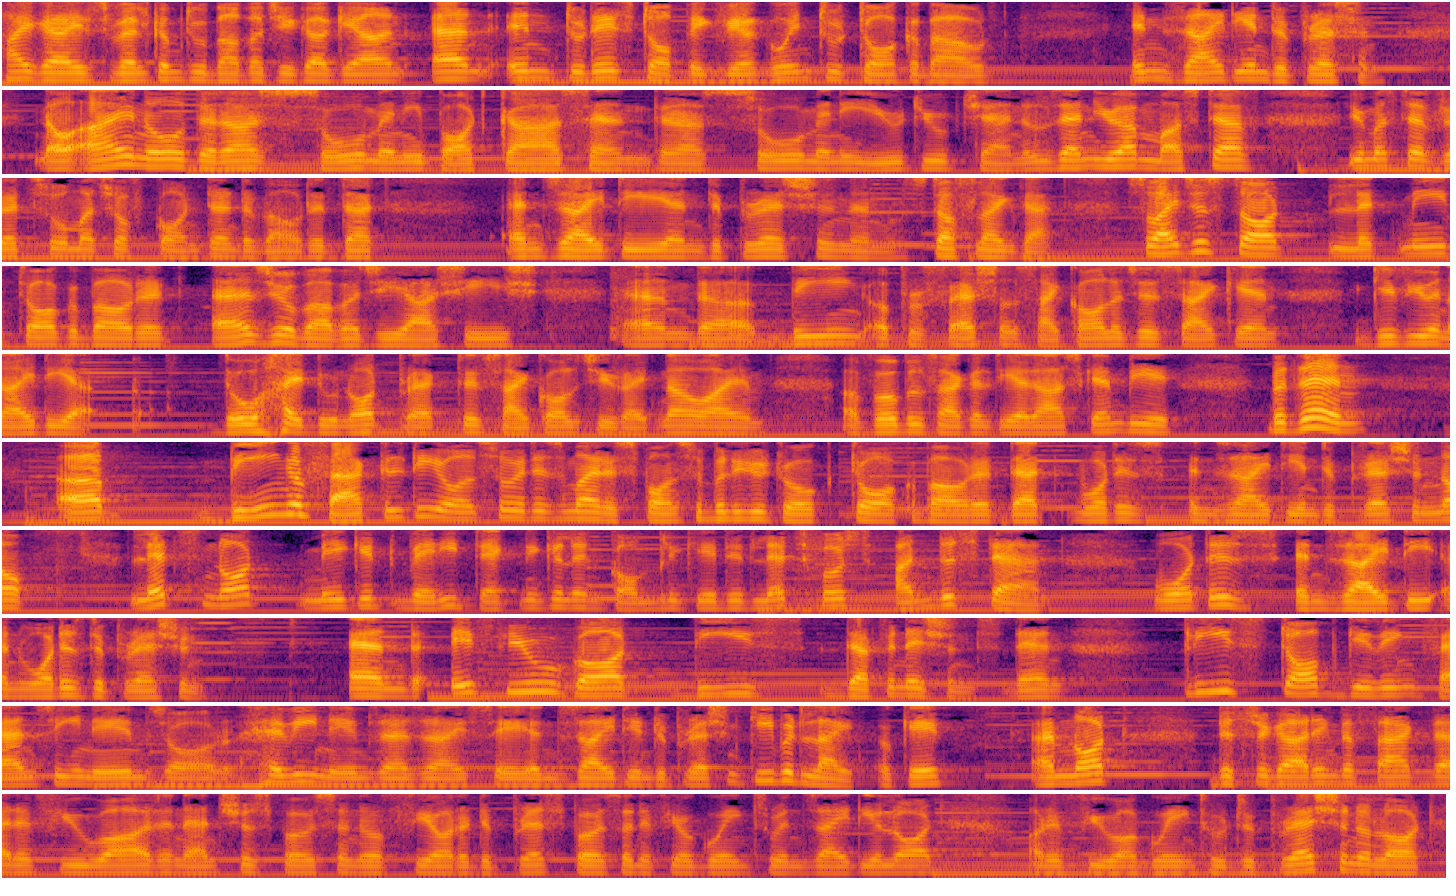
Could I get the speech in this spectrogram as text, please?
Hi guys, welcome to Baba Ji Ka Gyan and in today's topic we are going to talk about anxiety and depression. Now I know there are so many podcasts and there are so many YouTube channels and you have must have you must have read so much of content about it that anxiety and depression and stuff like that. So I just thought let me talk about it as your Baba Ji Ashish and uh, being a professional psychologist I can give you an idea though I do not practice psychology right now, I am a verbal faculty at Ask MBA. But then, uh, being a faculty, also it is my responsibility to talk talk about it. That what is anxiety and depression. Now, let's not make it very technical and complicated. Let's first understand what is anxiety and what is depression. And if you got these definitions, then please stop giving fancy names or heavy names as I say anxiety and depression. Keep it light, okay? I'm not disregarding the fact that if you are an anxious person or if you're a depressed person, if you're going through anxiety a lot or if you are going through depression a lot,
